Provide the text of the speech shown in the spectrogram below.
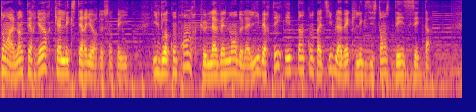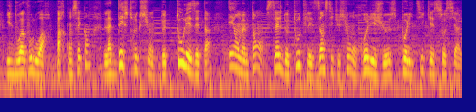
tant à l'intérieur qu'à l'extérieur de son pays. Il doit comprendre que l'avènement de la liberté est incompatible avec l'existence des États. Il doit vouloir par conséquent la destruction de tous les États et en même temps celle de toutes les institutions religieuses, politiques et sociales,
